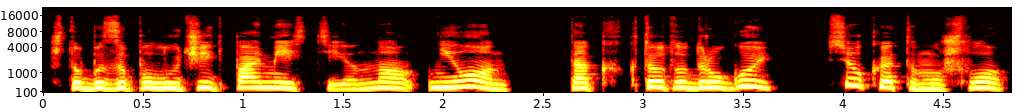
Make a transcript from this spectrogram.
чтобы заполучить поместье, но не он, так кто-то другой. Все к этому шло.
